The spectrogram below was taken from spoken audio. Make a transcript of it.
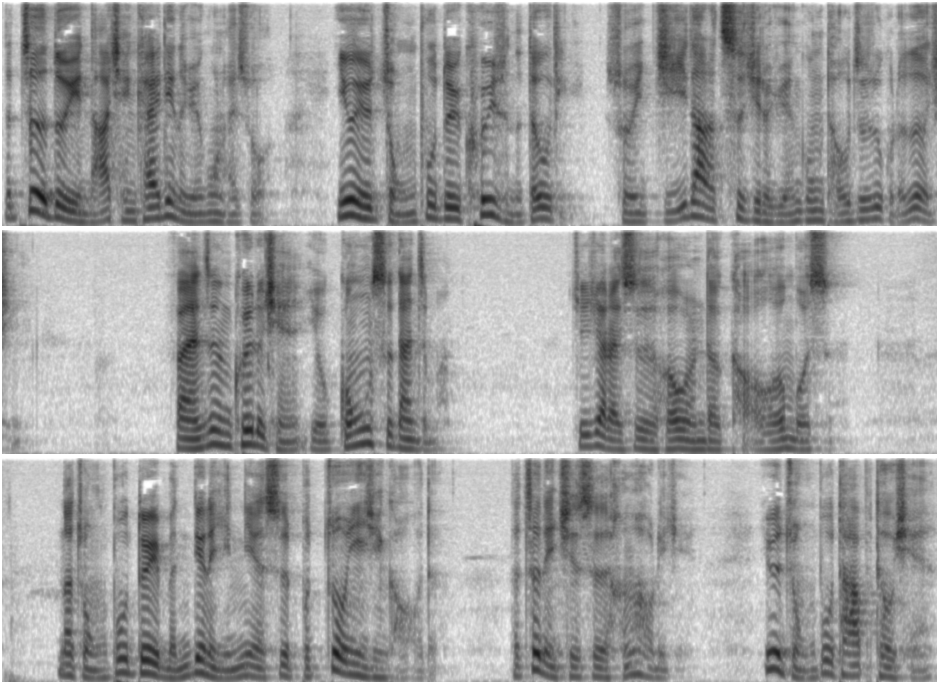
那这对于拿钱开店的员工来说，因为有总部对亏损的兜底，所以极大的刺激了员工投资入股的热情。反正亏了钱，有公司担着嘛。接下来是合伙人的考核模式。那总部对门店的营业是不做硬性考核的。那这点其实很好理解，因为总部他不投钱，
